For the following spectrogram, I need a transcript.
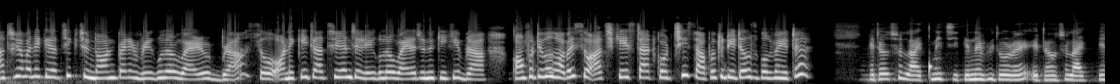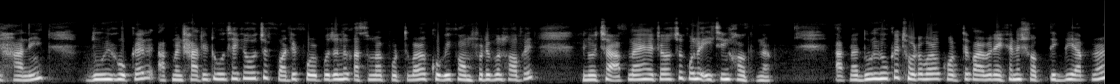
আজকে আমাদের যাচ্ছি কিছু নন প্যাডেড রেগুলার ওয়্যারের ব্রা সো অনেকেই চাচ্ছিলেন যে রেগুলার ওয়্যারের জন্য কি কি ব্রা কমফোর্টেবল হবে। সো আজকে স্টার্ট করছি। সো আপনি একটু ডিটেলস বলবেন এটা? এটা হচ্ছে লাইকমি চিকেনের ভিতরে, এটা হচ্ছে লাইকমি হানি দুই হুকের আপনার থার্টি টু থেকে হচ্ছে ফর্টি ফোর পর্যন্ত কাস্টমার পড়তে পারে, খুবই কমফোর্টেবল হবে। কিন্তু হচ্ছে আপনার এটা হচ্ছে কোনো ইচিং হবে না। আপনার দুই হুকে ছোট বড় করতে পারবেন, এখানে সব দিক দিয়ে আপনার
